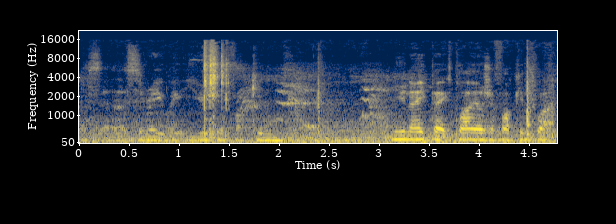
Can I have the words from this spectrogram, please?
That's, that's the right way to use your fucking new Knipex pliers, you fucking twat.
